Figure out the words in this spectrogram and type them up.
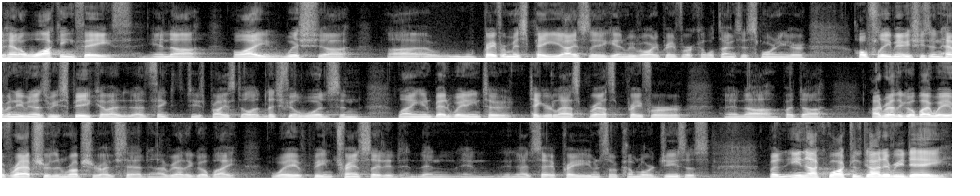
had a walking faith. And uh, oh, I wish, uh, uh, pray for Miss Peggy Isley again. We've already prayed for her a couple times this morning here. Hopefully, maybe she's in heaven even as we speak. I, I think she's probably still at Litchfield Woods and lying in bed waiting to take her last breath. Pray for her. And, uh, but uh, I'd rather go by way of rapture than rupture, I've said. I'd rather go by way of being translated than, and, and I'd say, I pray even so, come Lord Jesus. But Enoch walked with God every day,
